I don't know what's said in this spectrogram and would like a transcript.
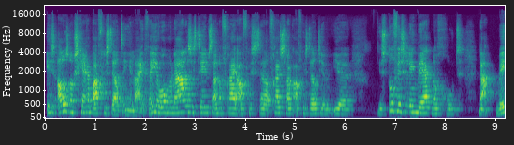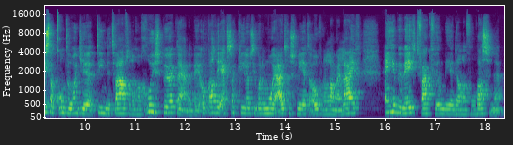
is alles nog scherp afgesteld in je lijf. Je hormonale systeem staat nog vrij, afgesteld, vrij strak afgesteld. Je, je, stofwisseling werkt nog goed. Nou, meestal komt er rond je 10e, 12e nog een groeispurt. Nou dan ben je ook al die extra kilo's, die worden mooi uitgesmeerd over een langer lijf. En je beweegt vaak veel meer dan een volwassene.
